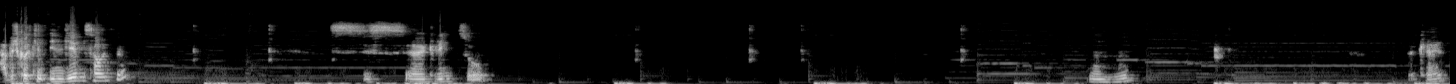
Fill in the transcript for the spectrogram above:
Habe ich gerade den Ingame-Sound mehr? Es ist, äh, klingt so. Mhm. Okay.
